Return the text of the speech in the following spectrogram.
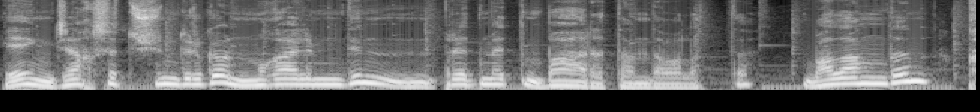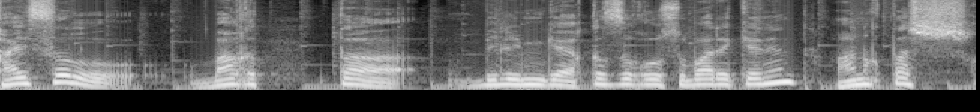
эң жакшы түшүндүргөн мугалимдин предметин баары тандап алат да. Балаңдын кайсыл багыт билимге кызыгуусу бар экенин аныкташ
